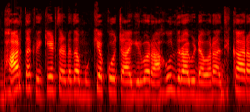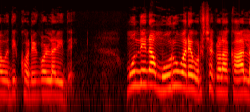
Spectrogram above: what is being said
ಭಾರತ ಕ್ರಿಕೆಟ್ ತಂಡದ ಮುಖ್ಯ ಕೋಚ್ ಆಗಿರುವ ರಾಹುಲ್ ದ್ರಾವಿಡ್ ಅವರ ಅಧಿಕಾರಾವಧಿ ಕೊನೆಗೊಳ್ಳಲಿದೆ. ಮುಂದಿನ ಮೂರುವರೆ ವರ್ಷಗಳ ಕಾಲ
